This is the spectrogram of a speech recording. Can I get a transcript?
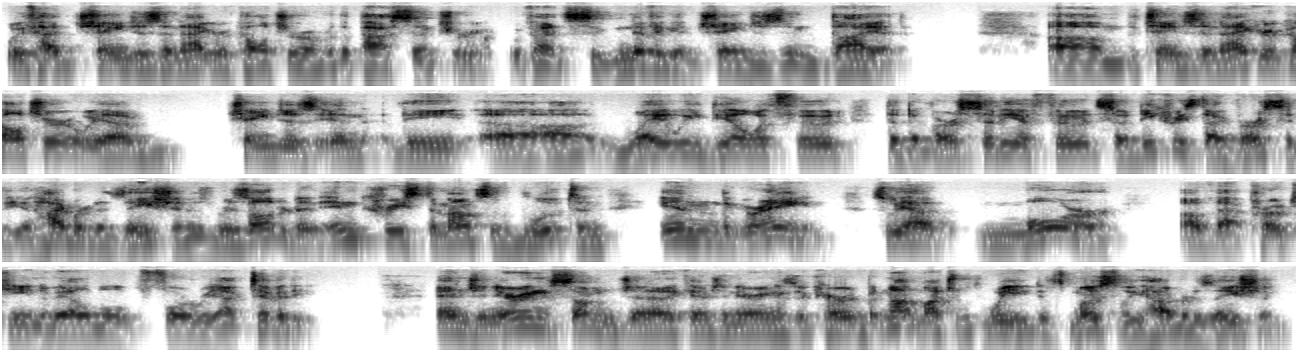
We've had changes in agriculture over the past century. We've had significant changes in diet. Um, the changes in agriculture, we have changes in the uh, uh, way we deal with food, the diversity of food. So, decreased diversity and hybridization has resulted in increased amounts of gluten in the grain. So, we have more of that protein available for reactivity. Engineering, some genetic engineering has occurred, but not much with wheat. It's mostly hybridization.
